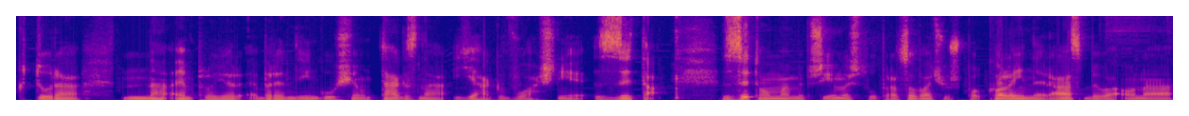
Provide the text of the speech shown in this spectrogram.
która na employer brandingu się tak zna jak właśnie Zyta. Z Zytą mamy przyjemność współpracować już po kolejny raz. Była ona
